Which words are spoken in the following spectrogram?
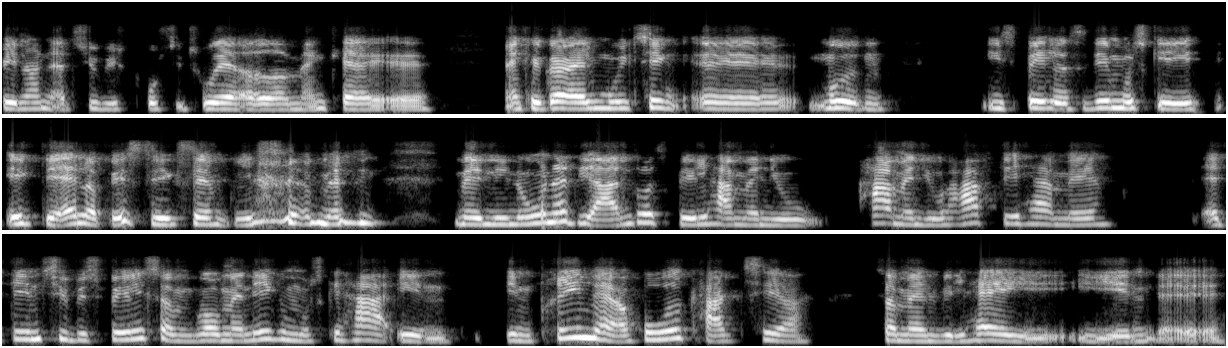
kvinder, der er typisk prostituerede, og man kan, øh, man kan gøre alle mulige ting øh, mod dem i spillet, så det er måske ikke det allerbedste eksempel, men, men i nogle af de andre spil har man jo, har man jo haft det her med, at det er en type spil, som, hvor man ikke måske har en, en primær hovedkarakter, som man vil have i, i, en, øh,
